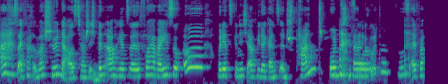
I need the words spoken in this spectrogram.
ach, ist einfach immer schön der Austausch. Ich bin auch jetzt, weil vorher war ich so, oh, und jetzt bin ich auch wieder ganz entspannt und Sehr äh, gut. das ist einfach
